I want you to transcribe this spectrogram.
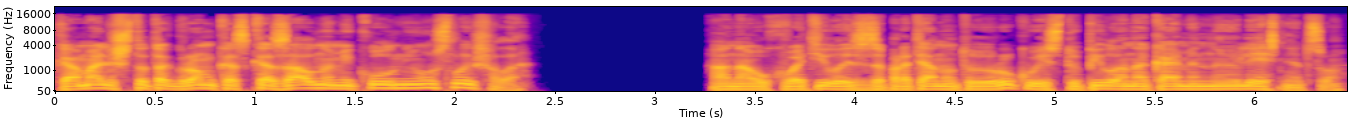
Камаль что-то громко сказал, но Микул не услышала. Она ухватилась за протянутую руку и ступила на каменную лестницу.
